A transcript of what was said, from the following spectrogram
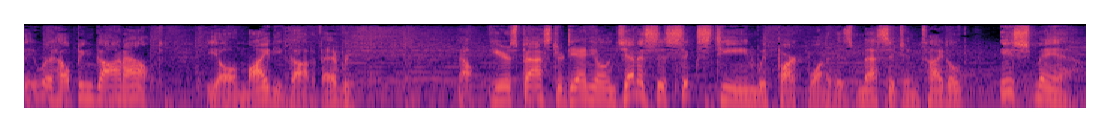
they were helping God out, the Almighty God of everything. Now, here's Pastor Daniel in Genesis 16 with part one of his message entitled Ishmael.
